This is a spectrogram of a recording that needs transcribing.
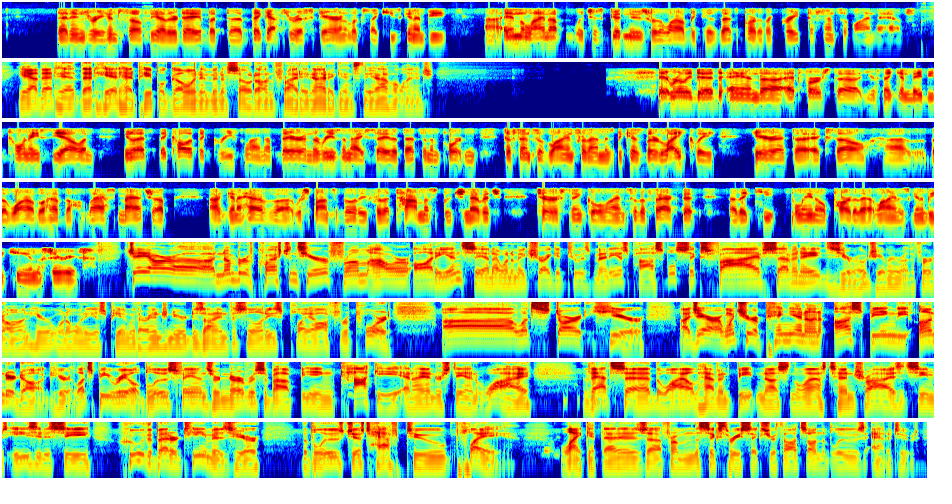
that injury himself the other day, but uh, they got through a scare, and it looks like he's going to be. Uh, in the lineup, which is good news for the Wild because that's part of a great defensive line they have. Yeah, that hit that hit had people going in Minnesota on Friday night against the Avalanche. It really did. And uh, at first, uh, you're thinking maybe torn ACL, and you know that's they call it the GREEF line up there. And the reason I say that that's an important defensive line for them is because they're likely here at uh, Xcel, uh, the Wild will have the last matchup uh, going to have uh, responsibility for the Thomas Buchnevich Tarasenko line. So the fact that uh, they keep Foligno part of that line is going to be key in the series. JR, uh, a number of questions here from our audience, and I want to make sure I get to as many as possible. 65780, Jeremy Rutherford on here, 101 ESPN, with our engineered design facilities playoff report. Uh, let's start here. Uh, JR, I want your opinion on us being the underdog here. Let's be real. Blues fans are nervous about being cocky, and I understand why. That said, the Wild haven't beaten us in the last 10 tries. It seems easy to see who the better team is here. The Blues just have to play like it. That is uh, from the 636. Your thoughts on the Blues' attitude?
